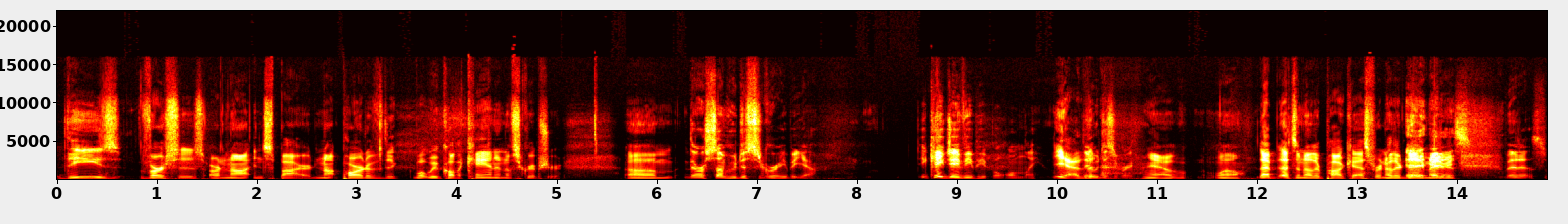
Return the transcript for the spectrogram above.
these verses are not inspired, not part of the what we would call the canon of Scripture. There are some who disagree, but yeah, KJV people only. Yeah, They the- would disagree. Yeah, well, that that's another podcast for another day, It- maybe. It is. It is.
